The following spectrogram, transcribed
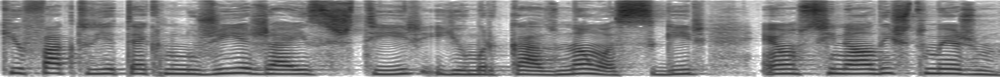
que o facto de a tecnologia já existir e o mercado não a seguir é um sinal disto mesmo.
